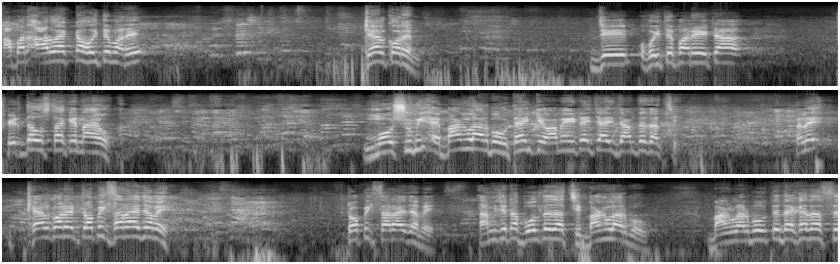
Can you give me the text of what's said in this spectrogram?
আবার আরও একটা হইতে পারে খেয়াল করেন যে হইতে পারে এটা ফেরদাউস থাকে নায়ক। মৌসুমি বাংলার বউ থ্যাংক ইউ আমি এটাই চাই, জানতে চাচ্ছি। তাহলে খেয়াল করেন টপিক সারায় যাবে। টপিক সারায় যাবে। আমি যেটা বলতে যাচ্ছি, বাংলার বউ। বাংলার বউতে দেখা যাচ্ছে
